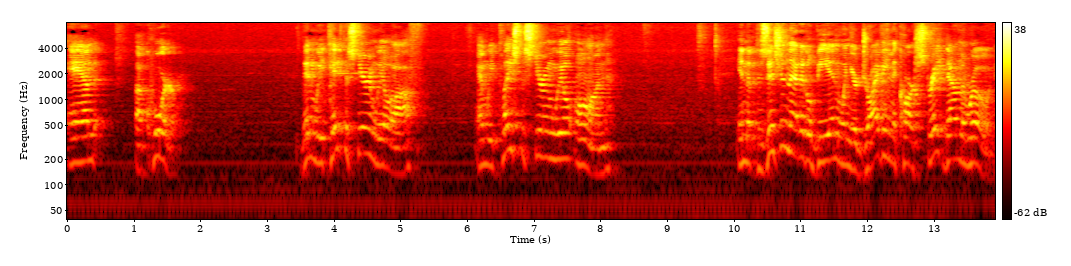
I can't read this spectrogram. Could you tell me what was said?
and a quarter. Then we take the steering wheel off and we place the steering wheel on in the position that it'll be in when you're driving the car straight down the road,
